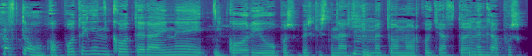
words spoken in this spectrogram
Αυτό. Οπότε γενικότερα είναι η κόρη, όπως είπες και στην αρχή με τον όρκο, και αυτό είναι κάπως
